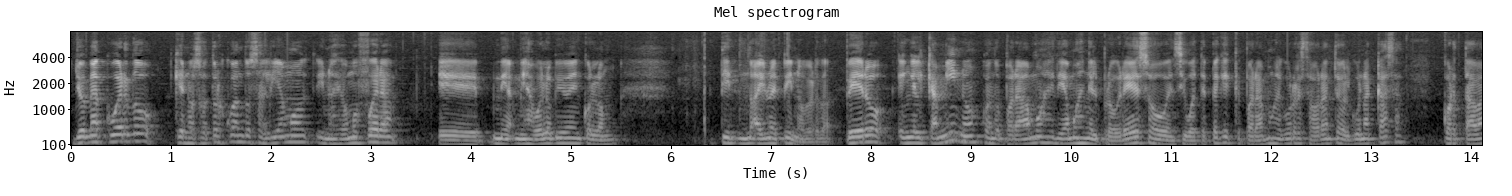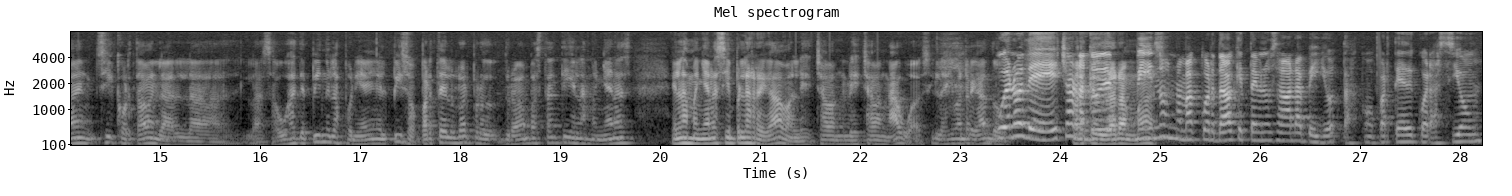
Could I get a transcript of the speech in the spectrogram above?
Yo me acuerdo que nosotros cuando salíamos y nos íbamos fuera, eh, mi- mis abuelos viven en Colón, ahí no hay pino, ¿verdad? Pero en el camino, cuando parábamos, digamos, en el Progreso o en Cihuatepeque, que parábamos en algún restaurante o alguna casa, cortaban, sí, cortaban la- la- las agujas de pino y las ponían en el piso. Aparte del olor, pero duraban bastante y en las mañanas, en las mañanas siempre las regaban, les echaban, les echaban agua, así las iban regando. Bueno, de hecho, hablando de más. pinos, no me acordaba que también usaban las bellotas como parte de decoración.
